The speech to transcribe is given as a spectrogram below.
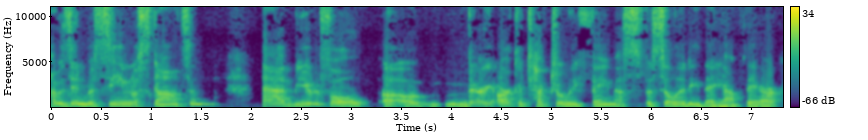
I was in Racine, Wisconsin, a beautiful, uh, very architecturally famous facility they have there.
